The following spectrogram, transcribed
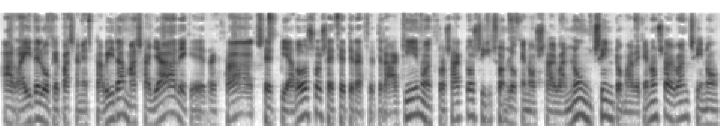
a raíz de lo que pasa en esta vida, más allá de que rezar, ser piadosos, etcétera, etcétera. Aquí nuestros actos sí son lo que nos salvan, no un síntoma de que nos salvan, sino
